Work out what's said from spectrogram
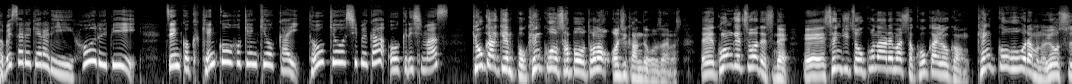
飛べ猿ギャラリーホール B 全国健康保険協会東京支部がお送りします。協会憲法健康サポートのお時間でございます、えー、今月はですね、えー、先日行われました公開録音健康フォーラムの様子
